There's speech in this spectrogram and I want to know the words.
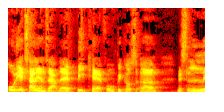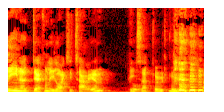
all the Italians out there, be careful because um, Miss Lena definitely likes Italian pizza, food, food.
